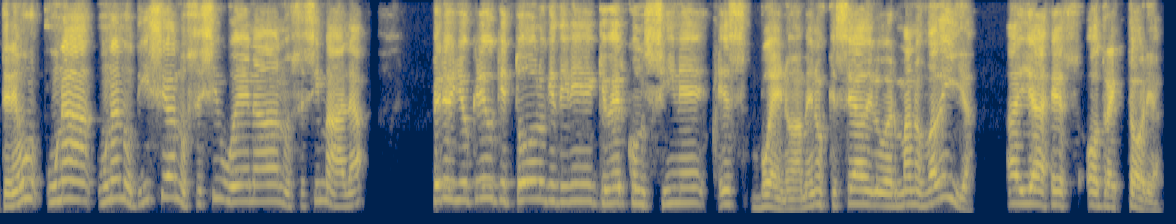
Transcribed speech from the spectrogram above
tenemos una, una noticia, no sé si buena, no sé si mala, pero yo creo que todo lo que tiene que ver con cine es bueno, a menos que sea de los hermanos Badilla. Ahí ya es otra historia.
